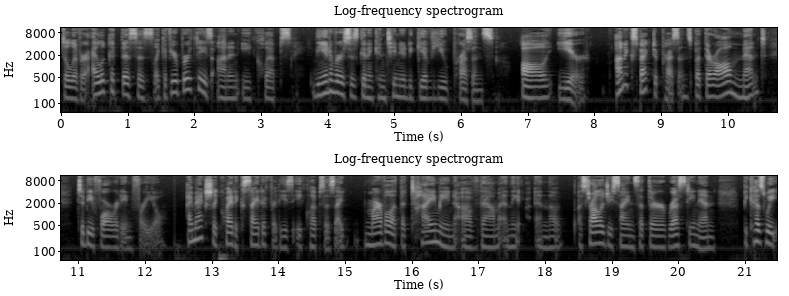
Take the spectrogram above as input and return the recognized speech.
deliver. I look at this as like if your birthday is on an eclipse, the universe is going to continue to give you presents all year. Unexpected presents, but they're all meant to be forwarding for you. I'm actually quite excited for these eclipses. I marvel at the timing of them and the and the astrology signs that they're resting in because we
